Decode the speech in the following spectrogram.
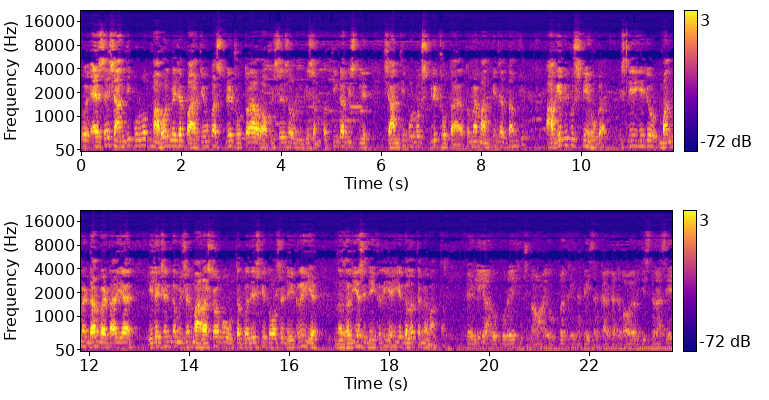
तो ऐसे शांतिपूर्वक माहौल में जब पार्टियों का स्प्लिट होता है और ऑफिसेज और उनकी संपत्ति का भी स्प्लिट शांतिपूर्वक स्प्लिट होता है तो मैं मान के चलता हूँ कि आगे भी कुछ नहीं होगा। इसलिए ये जो मन में डर बैठा है या इलेक्शन कमीशन महाराष्ट्र को उत्तर प्रदेश के तौर से देख रही है, नज़रिए से देख रही है, ये गलत है, मैं मानता हूँ। पहले आरोप हो रहे कि चुनाव आयोग पर कहीं ना कहीं सरकार का दबाव है और जिस तरह से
